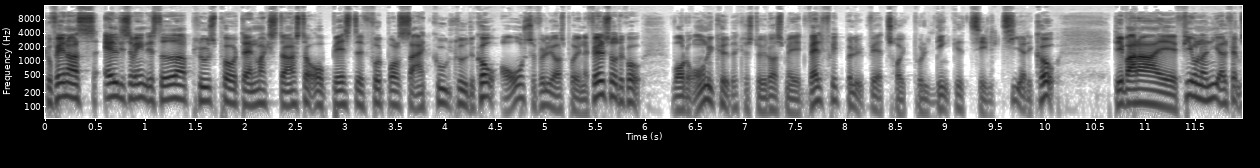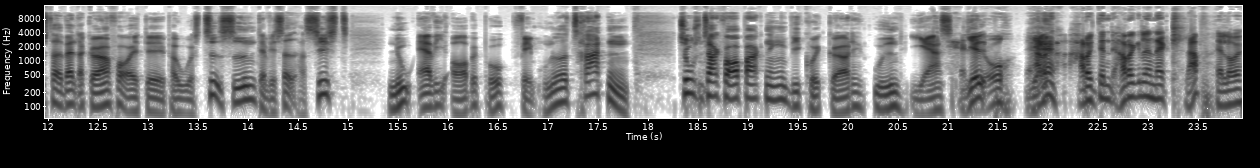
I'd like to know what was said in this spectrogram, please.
Du finder os alle de sædvanlige steder, plus på Danmarks største og bedste fodboldsite gulklud.dk, og selvfølgelig også på nflsod.dk, hvor du oven i købet kan støtte os med et valgfrit beløb ved at trykke på linket til tier.dk. Det var der 499, der havde valgt at gøre for et øh, par ugers tid siden, da vi sad her sidst. Nu er vi oppe på 513. Tusind tak for opbakningen. Vi kunne ikke gøre det uden jeres hjælp. Hallo? Har, Ja, du, har, du ikke den, har du ikke den der klap, halløj?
